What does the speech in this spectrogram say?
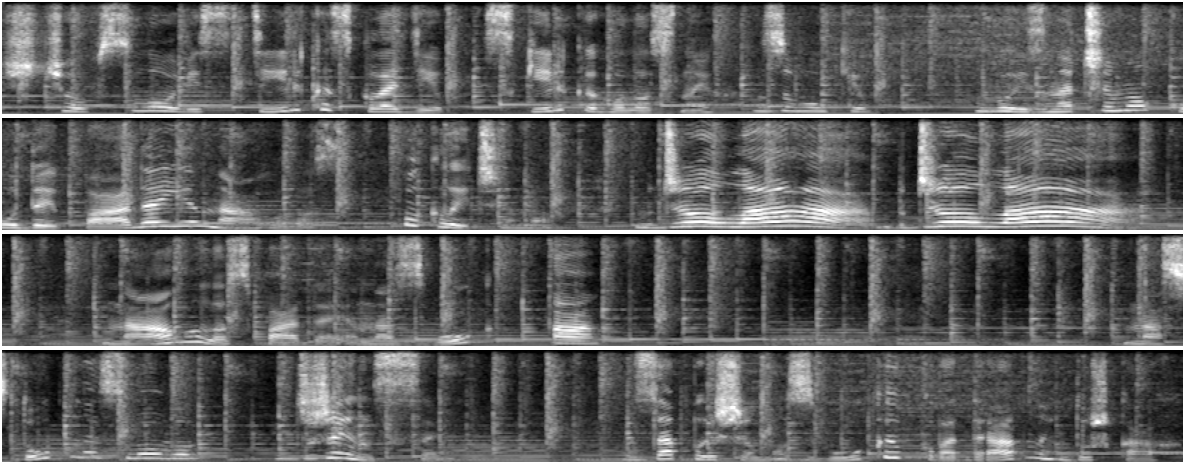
що в слові стільки складів, скільки голосних звуків. Визначимо, куди падає наголос. Покличемо бджола, бджола. Наголос падає на звук А. Наступне слово джинси. Запишемо звуки в квадратних дужках.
